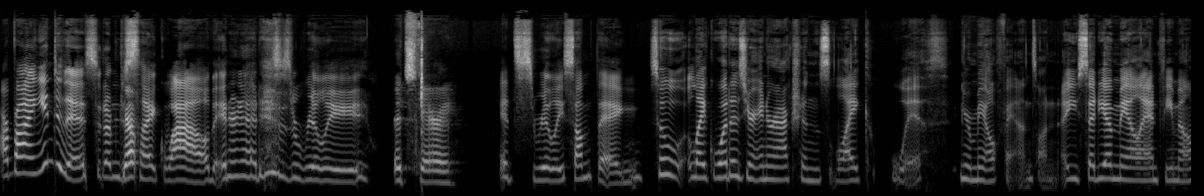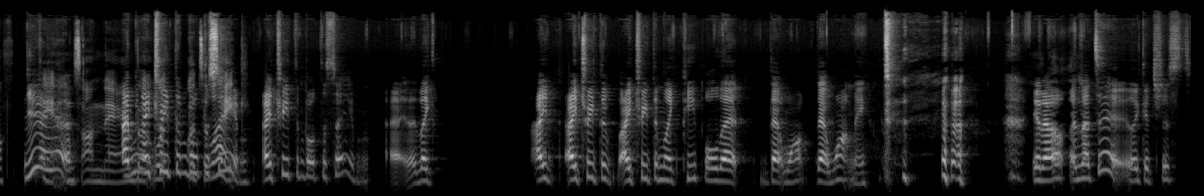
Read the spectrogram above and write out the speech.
are buying into this. And I'm Yep. just like, wow, the internet is really it's scary it's really something. So like what is your interactions like with your male fans on you said you have male and female Yeah, yeah. fans on there. I mean, I treat what- them both the like? same. I treat them both the same. Uh, like, I I treat them I treat them like people that that want that want me. you know, and that's it. Like it's just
